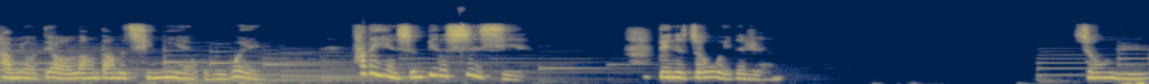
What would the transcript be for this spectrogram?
他没有吊儿郎当的轻蔑无畏。他的眼神变得嗜血，盯着周围的人。终于，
